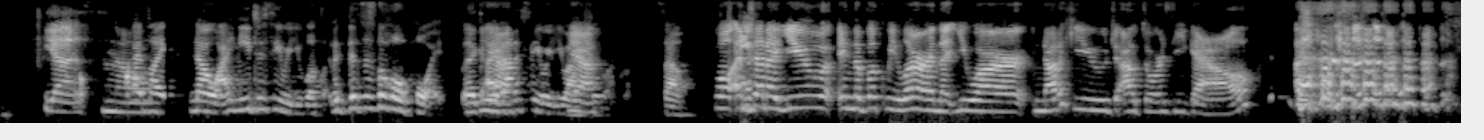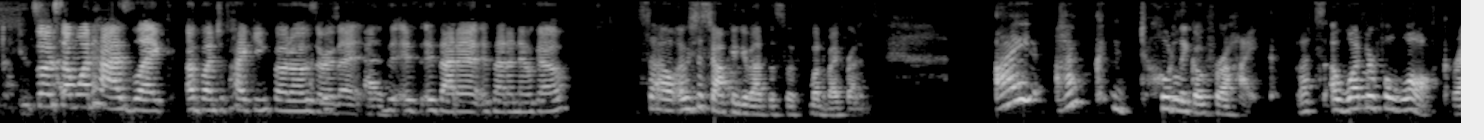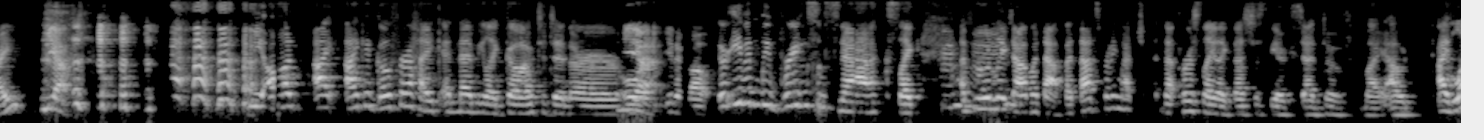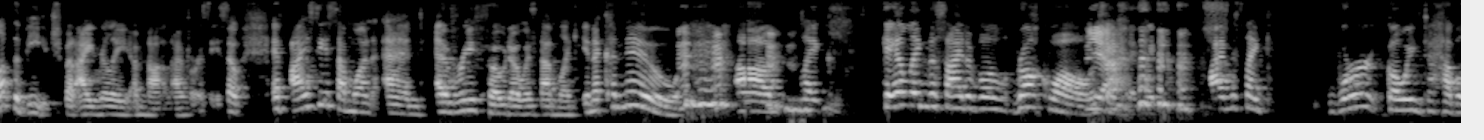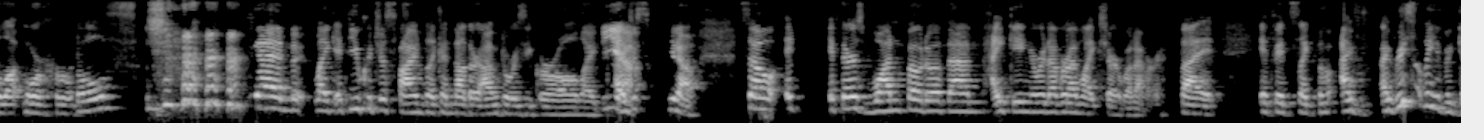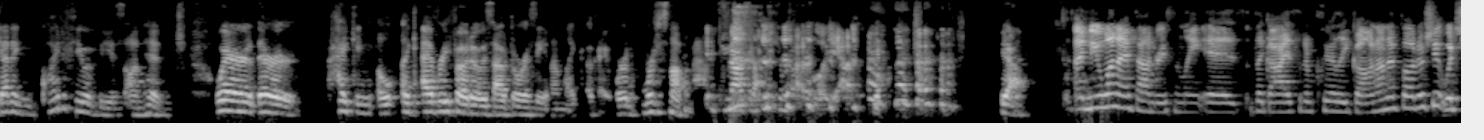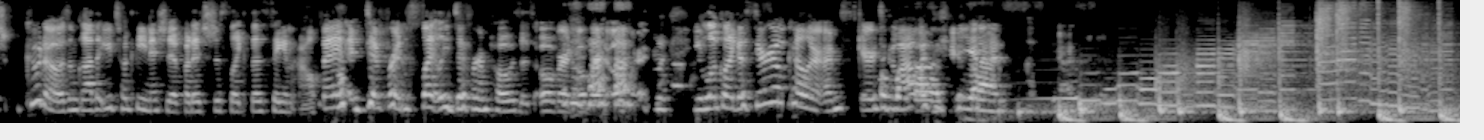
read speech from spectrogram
Yes. no. I'm like, no, I need to see what you look like. Like this is the whole point. Like I gotta see what you Yeah. actually look like. So. Well, and Jenna, you in the book we learn that you are not a huge outdoorsy gal. so if someone has like a bunch of hiking photos or that is is that a is that a no go? So so I was just talking about this with one of my friends. I I could totally go for a hike. That's a wonderful walk, right? Yeah. Be on, I I could go for a hike and then we like go out to dinner or Yeah. you know or even we bring some snacks. Like I'm totally Mhm. down with that. But that's pretty much that personally, like that's just the extent of my out. I love the beach, but I really am not an outdoorsy. So if I see someone and every photo is them like in a canoe, um, like scaling the side of a rock wall, or yeah. something, like, I'm just like, we're going to have a lot more hurdles sure. than like if you could just find like another outdoorsy girl. Like I Yeah. just, you know. So it, if there's one photo of them hiking or whatever, I'm like, sure, whatever. But if it's like the I've I recently have been getting quite a few of these on Hinge where they're hiking oh, like every photo is outdoorsy and I'm like, okay, we're we're just not a match. It's not compatible, yeah. Yeah. A new one I found recently is the guys that have clearly gone on a photo shoot, which kudos. I'm glad that you took the initiative, but it's just like the same outfit and different, slightly different poses over and over and over. Like, You look like a serial killer. I'm scared to Oh go out God. with you. yes. Yes.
